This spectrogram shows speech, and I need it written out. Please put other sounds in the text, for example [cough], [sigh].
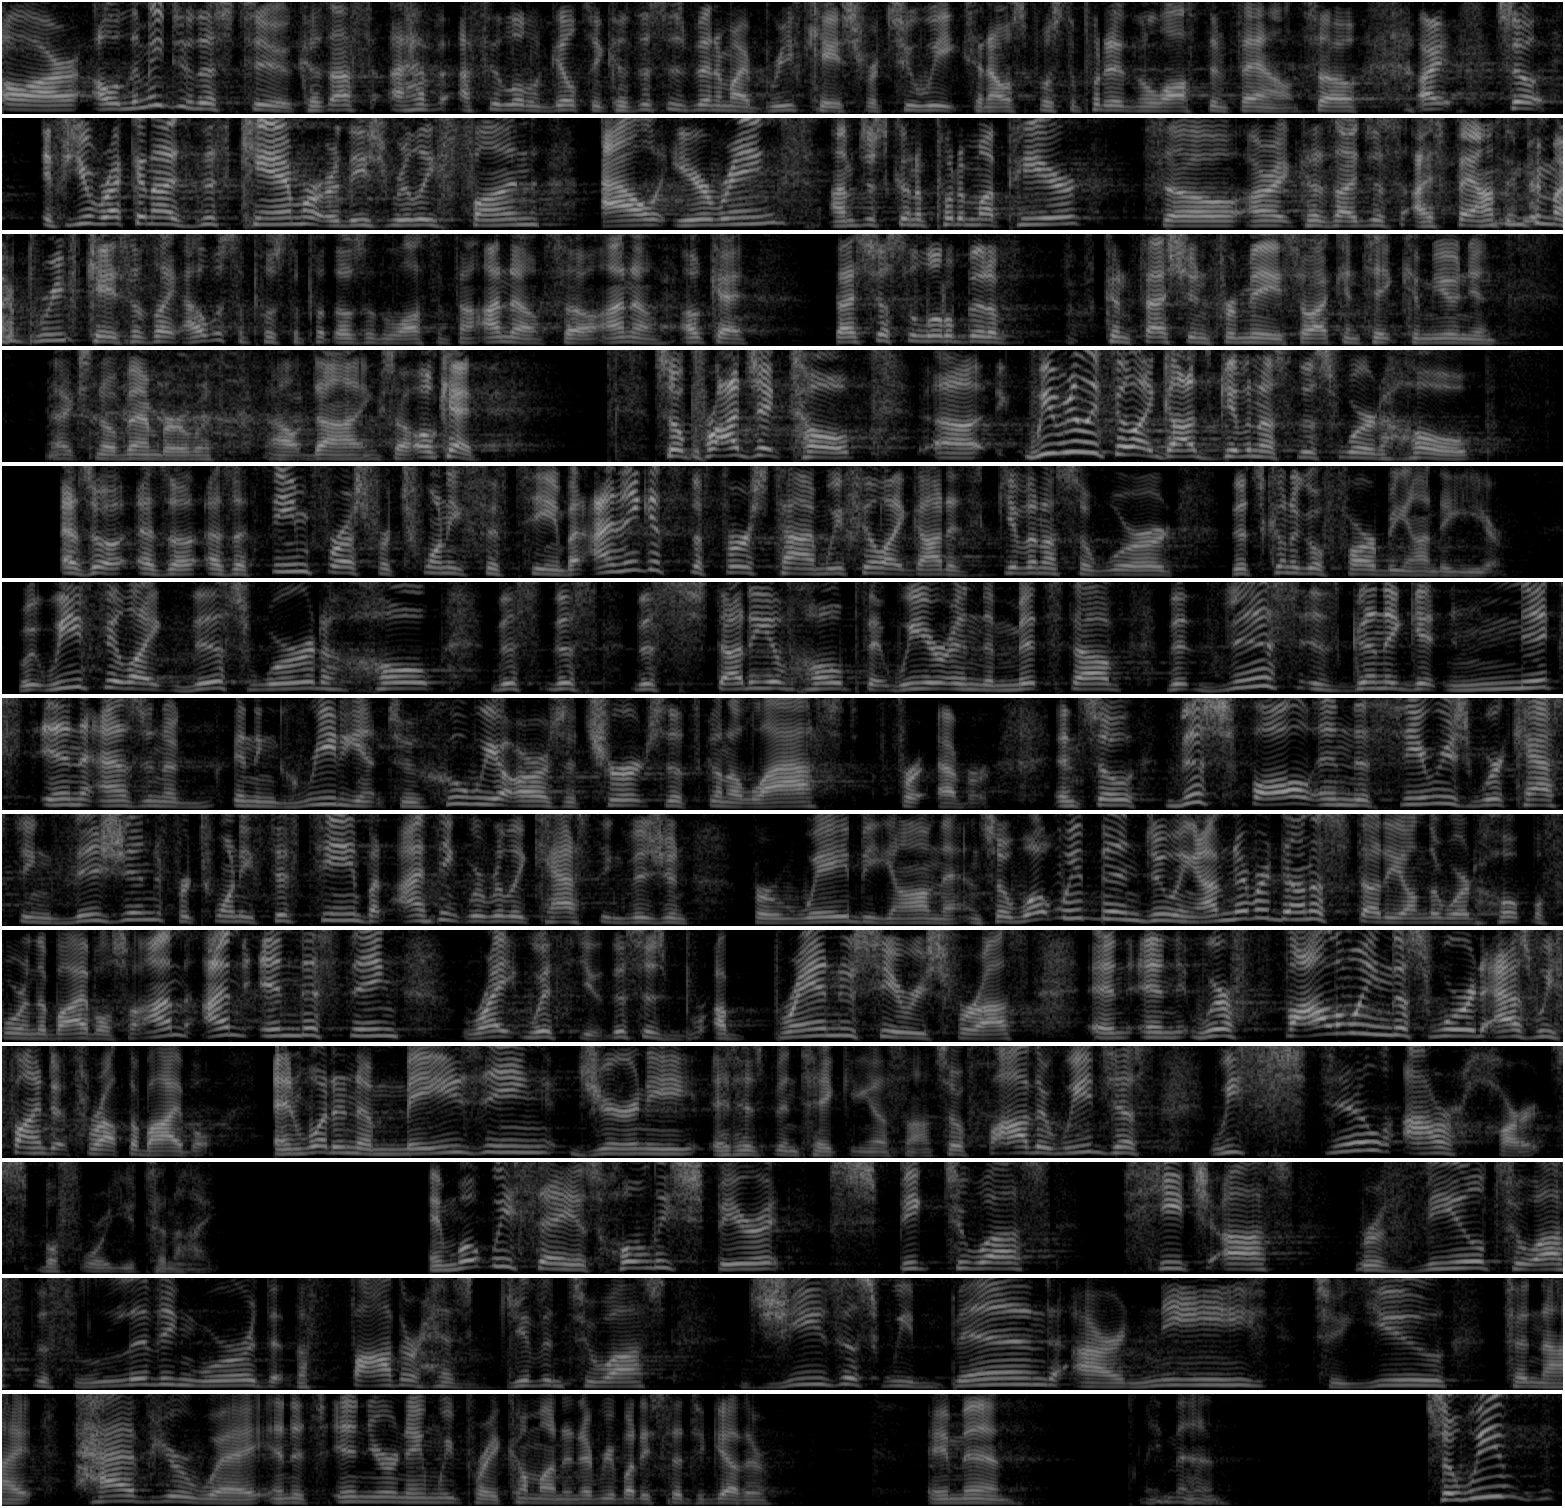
are, oh, let me do this too, because I, f- I, I feel a little guilty because this has been in my briefcase for two weeks and I was supposed to put it in the lost and found. So, all right, so if you recognize this camera or these really fun owl earrings, I'm just going to put them up here. So, all right, because I just, I found them in my briefcase. I was like, I was supposed to put those in the lost and found. I know, so I know. Okay. That's just a little bit of confession for me so I can take communion next November without dying. So, okay. So, Project Hope, uh, we really feel like God's given us this word hope as a, as, a, as a theme for us for 2015, but I think it's the first time we feel like God has given us a word that's going to go far beyond a year. We feel like this word hope, this, this, this study of hope that we are in the midst of, that this is going to get mixed in as an, an ingredient to who we are as a church that's going to last forever. And so this fall in this series, we're casting vision for 2015, but I think we're really casting vision for way beyond that. And so what we've been doing, I've never done a study on the word hope before in the Bible. So I'm, I'm in this thing right with you. This is a brand new series for us. And, and we're following this word as we find it throughout the Bible. And what an amazing journey it has been taking us on. So, Father, we just, we still our hearts before you tonight. And what we say is, Holy Spirit, speak to us, teach us, reveal to us this living word that the Father has given to us. Jesus, we bend our knee to you tonight. Have your way. And it's in your name we pray. Come on. And everybody said together, Amen. Amen. So we've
